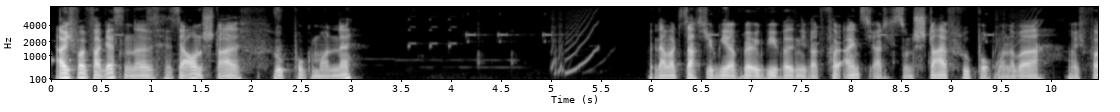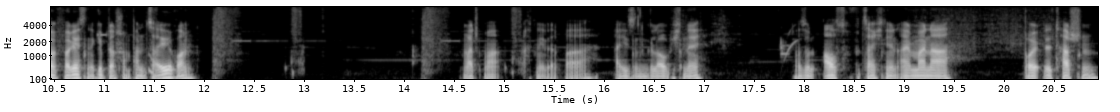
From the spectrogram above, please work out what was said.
Aber ich wollte vergessen, das ist ja auch ein Stahlflug-Pokémon, ne? Damals dachte ich irgendwie, irgendwie, weil nicht, was voll einzigartig so ein Stahlflug-Pokémon, aber habe ich voll vergessen. Da gibt auch schon Panzeron. Manchmal, ach nee, das war Eisen, glaube ich, ne? Also ein Ausrufezeichen in einem meiner Beuteltaschen.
